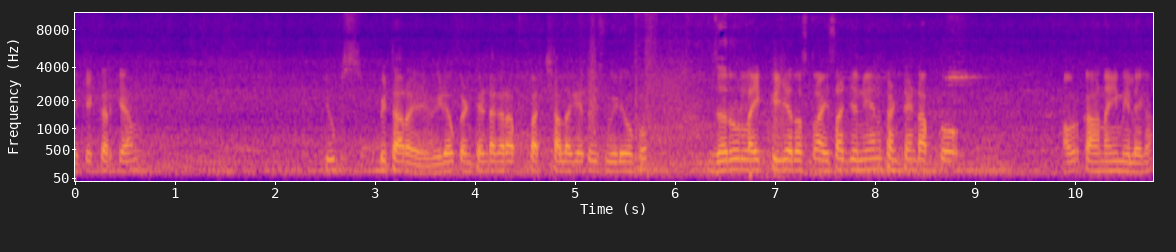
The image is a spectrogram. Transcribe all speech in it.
एक एक करके हम ट्यूब्स बिठा रहे हैं। वीडियो कंटेंट अगर आपको अच्छा लगे तो इस वीडियो को ज़रूर लाइक कीजिए दोस्तों। ऐसा जेन्यून कंटेंट आपको और कहाँ नहीं मिलेगा।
